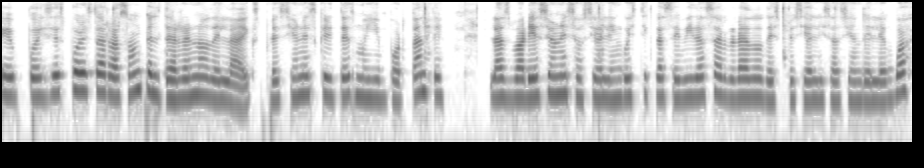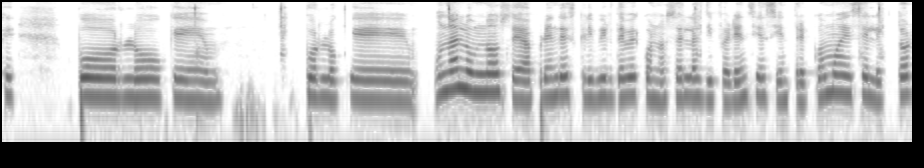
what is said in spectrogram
Eh, pues es por esta razón que el terreno de la expresión escrita es muy importante. Las variaciones sociolingüísticas debidas al grado de especialización del lenguaje, por lo que por lo que un alumno se aprende a escribir debe conocer las diferencias entre cómo es el lector,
